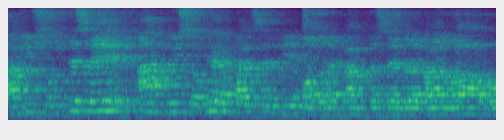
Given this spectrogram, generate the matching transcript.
হাবিব শুনতেছে আর দুই চোখের পাশে দিয়ে অদরে কাঁদতেছে। আল্লাহু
